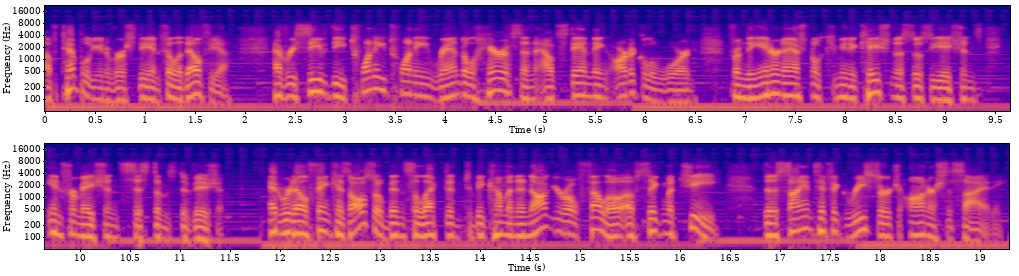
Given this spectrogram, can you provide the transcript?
of Temple University in Philadelphia have received the 2020 Randall Harrison Outstanding Article Award from the International Communication Association's Information Systems Division. Edward L. Fink has also been selected to become an inaugural fellow of Sigma Xi, the Scientific Research Honor Society.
